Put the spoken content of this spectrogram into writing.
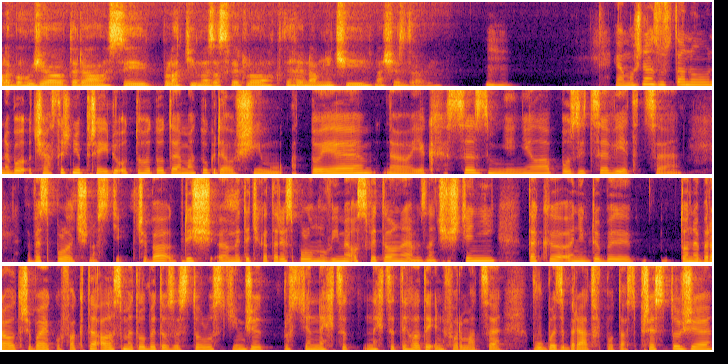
ale bohužel teda si platíme za světlo, které nám ničí naše zdraví. Mm-hmm. Já možná zůstanu, nebo částečně přejdu od tohoto tématu k dalšímu. A to je, jak se změnila pozice vědce ve společnosti. Třeba když eh, my teďka tady spolu mluvíme o světelném znečištění, tak eh, někdo by to nebral třeba jako fakta, ale smetl by to ze stolu s tím, že prostě nechce, nechce tyhle ty informace vůbec brát v potaz. Přestože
